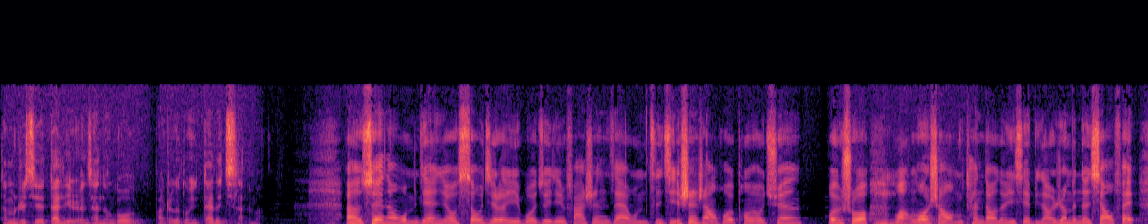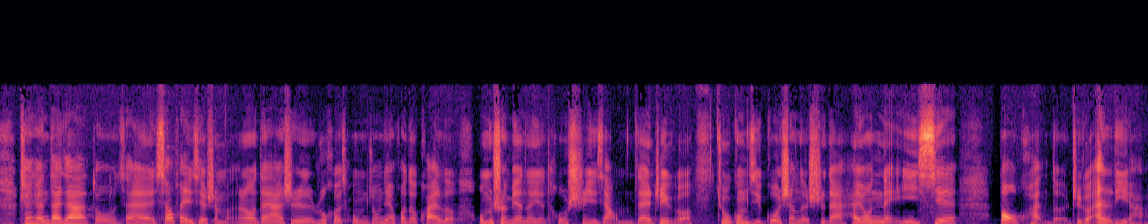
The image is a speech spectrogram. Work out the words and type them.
他们这些代理人才能够把这个东西带得起来嘛。呃，所以呢，我们今天就搜集了一波最近发生在我们自己身上或者朋友圈。或者说网络上我们看到的一些比较热门的消费，看看大家都在消费一些什么，然后大家是如何从中间获得快乐。我们顺便呢也偷师一下，我们在这个就供给过剩的时代，还有哪一些爆款的这个案例哈，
